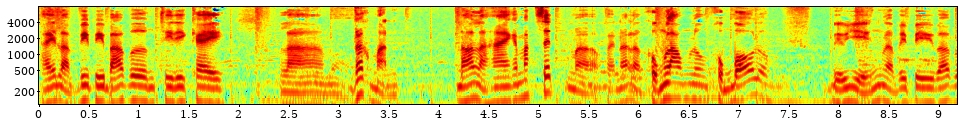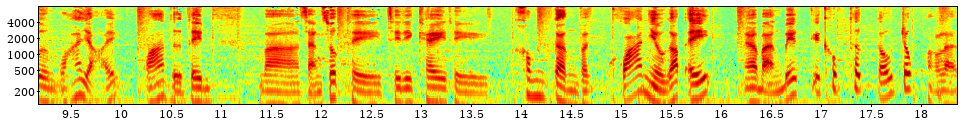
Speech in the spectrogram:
thấy là VP Bá Vương TDK là rất mạnh. Đó là hai cái mắt xích mà phải nói là khủng long luôn khủng bố luôn biểu diễn là VP Bá Vương quá giỏi, quá tự tin. Và sản xuất thì TDK thì không cần phải quá nhiều góp ý. À, bạn biết cái khúc thức cấu trúc hoặc là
